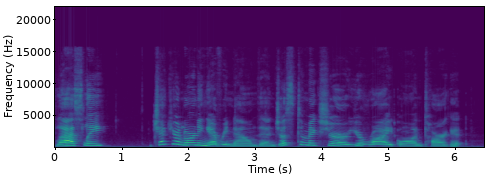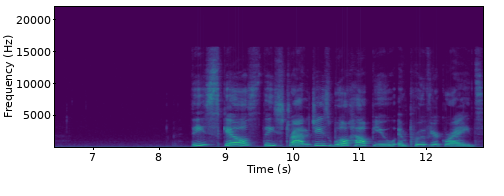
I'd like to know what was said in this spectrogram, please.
Lastly, check your learning every now and then just to make sure you're right on target. These skills, these strategies will help you improve your grades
